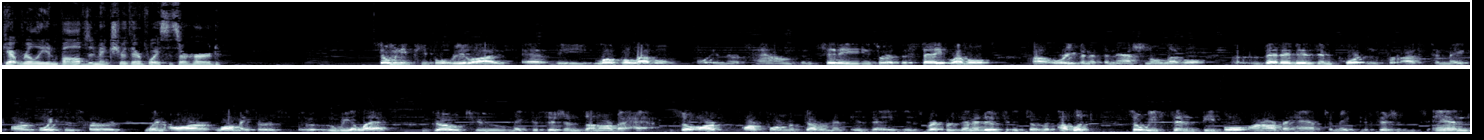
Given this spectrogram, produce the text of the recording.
get really involved and make sure their voices are heard. So many people realize at the local level, in their towns and cities, or at the state level, uh, or even at the national level, that it is important for us to make our voices heard when our lawmakers, who we elect, go to make decisions on our behalf. So our, our form of government is a is representative. It's a republic. So we send people on our behalf to make decisions. And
